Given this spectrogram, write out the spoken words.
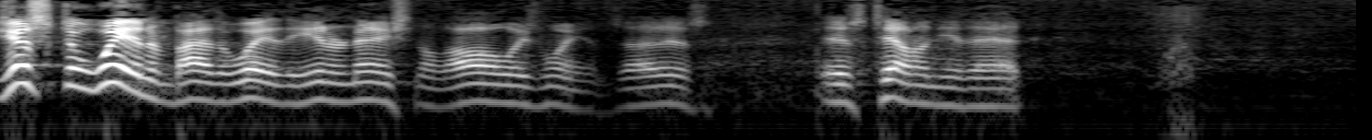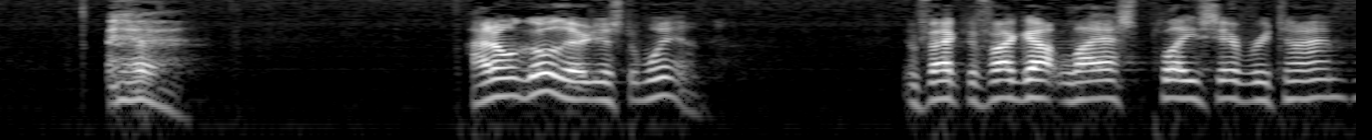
just to win. And by the way, the international always wins. I just, just telling you that. I don't go there just to win. In fact, if I got last place every time,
